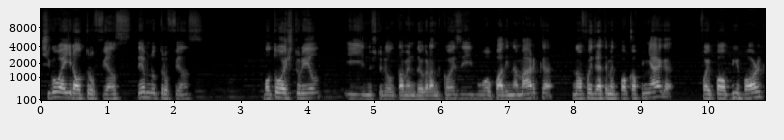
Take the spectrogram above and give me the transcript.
chegou a ir ao Trofense, teve no Trofense, voltou ao Estoril e no Estoril também não deu grande coisa e voou para a Dinamarca, não foi diretamente para o Copenhaga, foi para o Biborg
